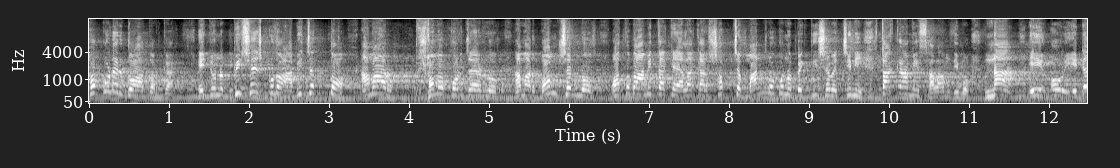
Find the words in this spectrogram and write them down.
সকলের দোয়া দরকার। এই জন্য বিশেষ কোনো আভিজাত্য আমার সমপর্যায়ের লোক, আমার বংশের লোক, অথবা আমি তাকে এলাকার সবচেয়ে মান্য কোনো ব্যক্তি হিসেবে চিনি, তাকে আমি সালাম দিব। না এই ও, এটা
